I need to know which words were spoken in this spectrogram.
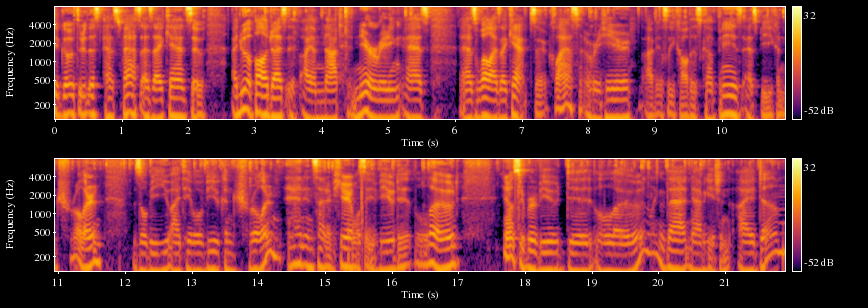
to go through this as fast as I can. So I do apologize if I am not narrating as as well as I can. So class over here, obviously call this company's SB controller. This will be UI table view controller. And inside of here, we'll say view did load. You know, super view did load like that navigation item.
